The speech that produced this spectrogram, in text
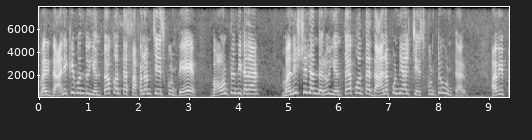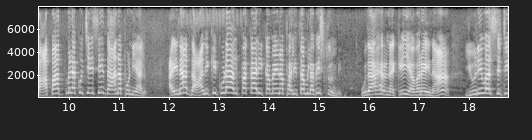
మరి దానికి ముందు ఎంతో కొంత సఫలం చేసుకుంటే బాగుంటుంది కదా. మనుష్యులందరూ ఎంతో కొంత దాన పుణ్యాలు చేసుకుంటూ ఉంటారు. అవి పాపాత్మలకు చేసే దాన పుణ్యాలు అయినా దానికి కూడా అల్పకాలికమైన ఫలితం లభిస్తుంది. ఉదాహరణకి ఎవరైనా యూనివర్సిటీ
